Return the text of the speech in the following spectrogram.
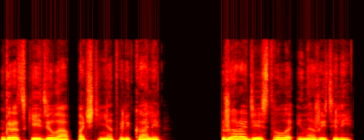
Городские дела почти не отвлекали, жара действовала и на жителей.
